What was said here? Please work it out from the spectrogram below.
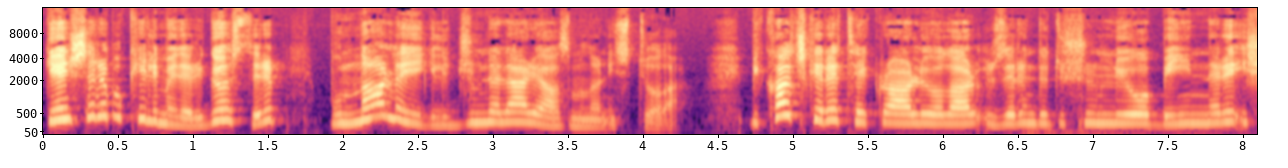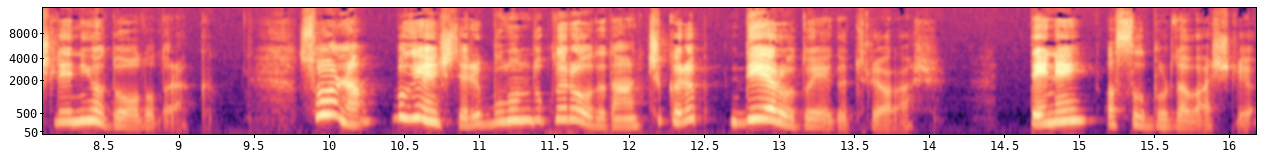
Gençlere bu kelimeleri gösterip bunlarla ilgili cümleler yazmalarını istiyorlar. Birkaç kere tekrarlıyorlar, üzerinde düşünülüyor, beyinlere işleniyor doğal olarak. Sonra bu gençleri bulundukları odadan çıkarıp diğer odaya götürüyorlar. Deney asıl burada başlıyor.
